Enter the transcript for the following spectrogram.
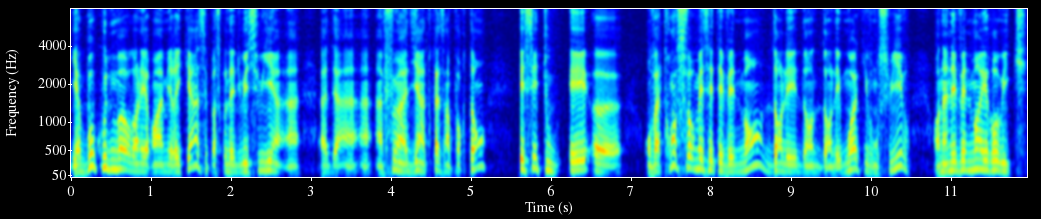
Il y a beaucoup de morts dans les rangs américains, c'est parce qu'on a dû essuyer un, feu indien très important, et c'est tout. Et euh, on va transformer cet événement dans les, mois qui vont suivre en un événement héroïque.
